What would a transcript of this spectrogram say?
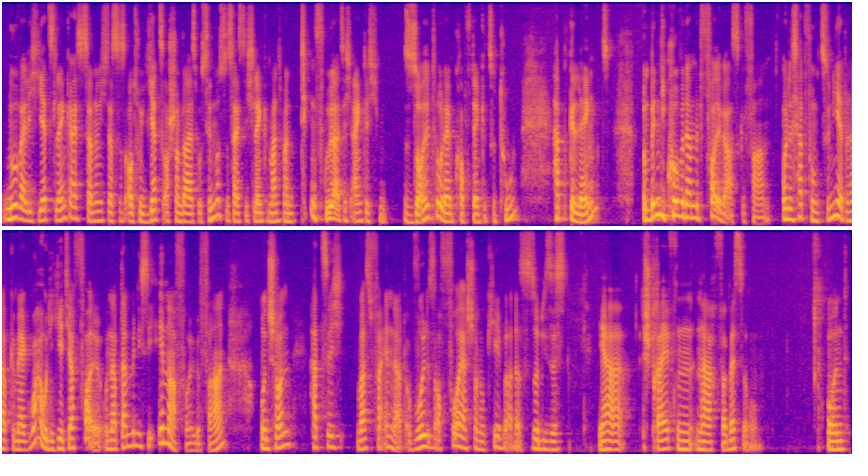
nur weil ich jetzt lenke, heißt es ja noch nicht, dass das Auto jetzt auch schon da ist, wo es hin muss. Das heißt, ich lenke manchmal einen Ticken früher, als ich eigentlich sollte oder im Kopf denke zu tun, habe gelenkt und bin die Kurve dann mit Vollgas gefahren. Und es hat funktioniert und habe gemerkt, wow, die geht ja voll. Und ab dann bin ich sie immer voll gefahren und schon hat sich was verändert, obwohl es auch vorher schon okay war. Das ist so dieses ja, Streifen nach Verbesserung. Und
